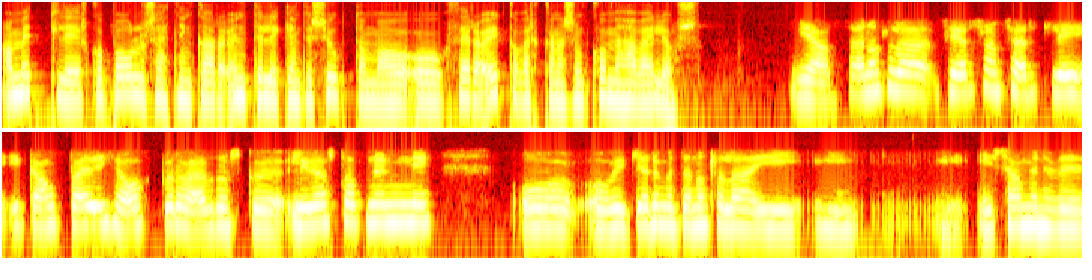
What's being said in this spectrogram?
á milli sko, bólusetningar, undirleikjandi sjúkdóma og, og þeirra aukaverkana sem komið hafa í ljós? Já, það er náttúrulega ferframferli í gang bæði hjá okkur og Evrósku lífastofnunni og, og við gerum þetta náttúrulega í, í, í, í saminu við,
